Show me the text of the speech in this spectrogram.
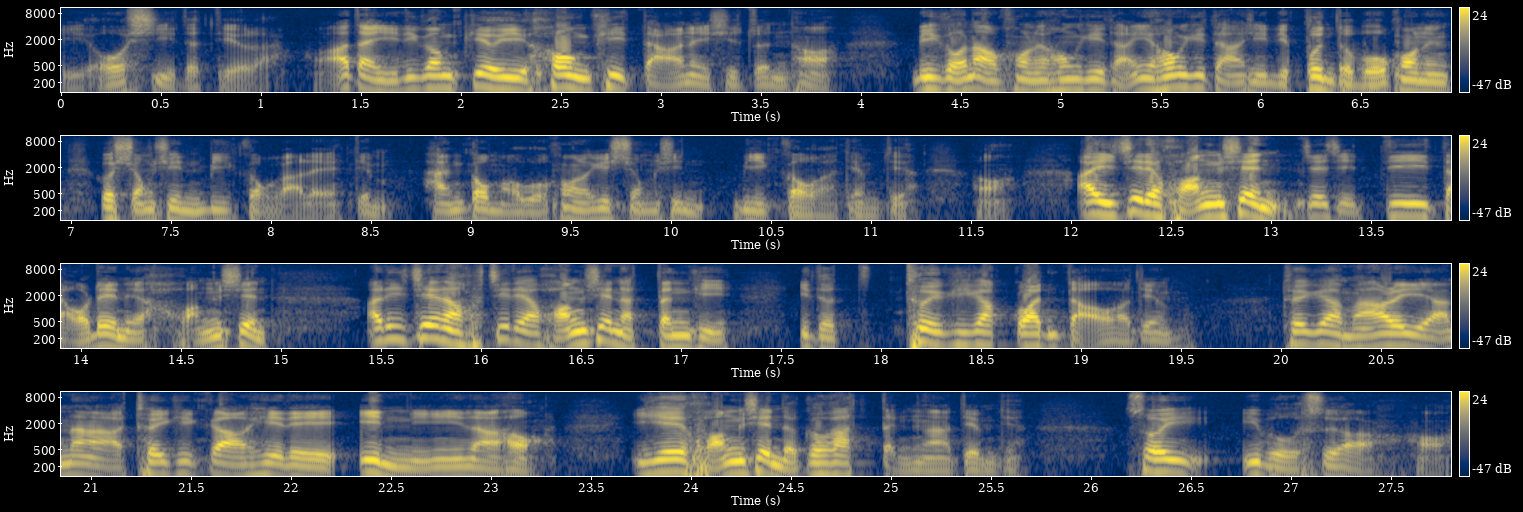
游戏就对啦。啊，但是你讲叫伊放弃台湾的时阵吼，美国哪有可能放弃台？因为放弃台是日本都无可能去相信美国啊咧，对韩国嘛无可能去相信美国啊，对毋对？哦，啊，伊即个防线，这是第一岛链的防线。啊，你即若即条防线啊，登去，伊就退去到关岛啊，对，退去到马里亚纳，退去到迄个印尼啦，吼，伊个防线就搁较长啊，对毋对？所以伊无需要吼。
